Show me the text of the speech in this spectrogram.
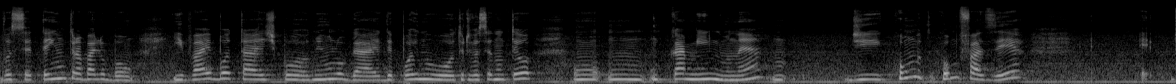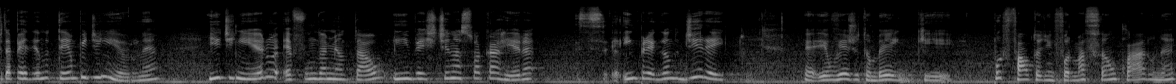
você tem um trabalho bom e vai botar expor em um lugar e depois no outro, você não ter um, um, um caminho, né? De como, como fazer, está é, perdendo tempo e dinheiro, né? E dinheiro é fundamental em investir na sua carreira empregando direito. É, eu vejo também que, por falta de informação, claro, né?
